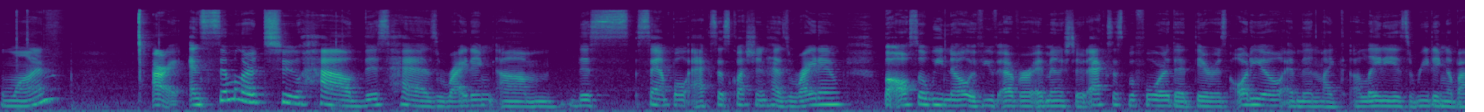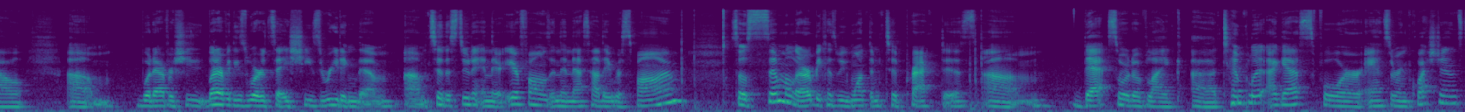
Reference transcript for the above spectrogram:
one. All right, and similar to how this has writing, um, this sample access question has writing, but also we know if you've ever administered access before that there is audio and then like a lady is reading about um, whatever she, whatever these words say, she's reading them um, to the student in their earphones and then that's how they respond. So similar because we want them to practice um, that sort of like uh, template, I guess, for answering questions,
